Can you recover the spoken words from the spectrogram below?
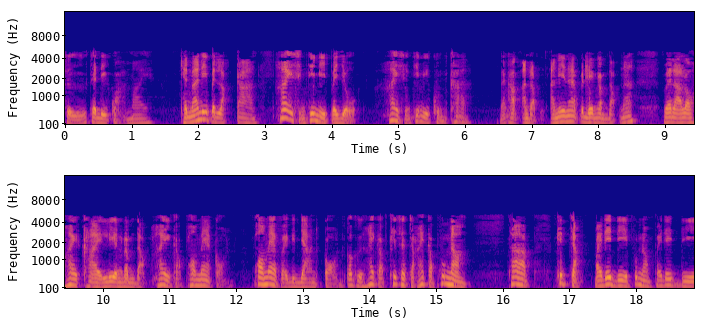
สือจะดีกว่าไหมเห็นไหมนี่เป็นหลักการให้สิ่งที่มีประโยชน์ ให้สิ่งที่มีคุณค่านะครับ อันดับอันนี้นะเป็นเรียงลำดับนะ เวลาเราให้ใครเรียงลำดับให้กับพ่อแม่ก่อน พ่อแม่ฝ่ายวิญญาณก่อน ก็คือให้กับคิดจักรให้กับผู้นำถ้าคิดจักไปได้ดี ผู้นำไปได้ดี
